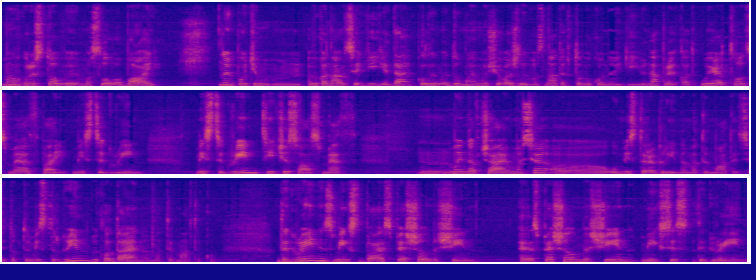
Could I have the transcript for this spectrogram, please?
Ми використовуємо слово by, Ну і потім виконавця дії, да, коли ми думаємо, що важливо знати, хто виконує дію. Наприклад, we are taught math by Mr. Green. Mr. Green teaches us math. Ми навчаємося е, у містера Гріна математиці. Тобто містер Грін викладає нам математику. The grain is mixed by a special machine. A special machine mixes the grain.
